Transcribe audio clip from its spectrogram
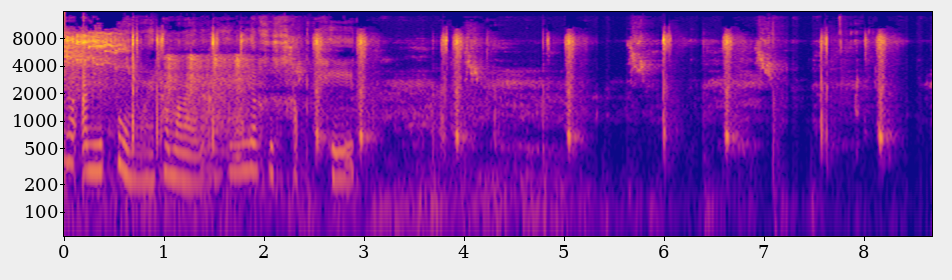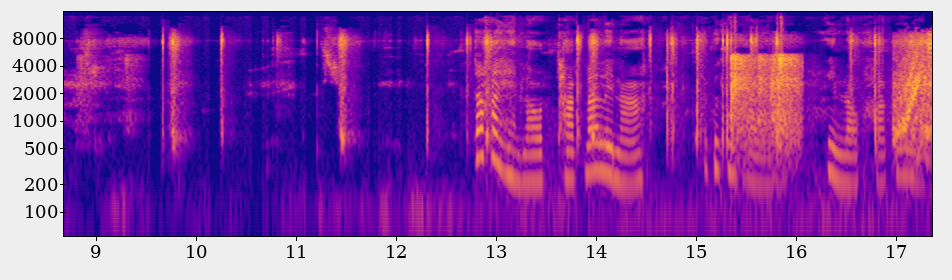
แล้วอันนี้ปุ่มไว้ทำอะไรนะ นี่ก็คือคัพเค้กถ้าใครเห็นเราทักได้เลยนะ ถ้าเป็นคนไทยเห็นเราทักได้เลย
